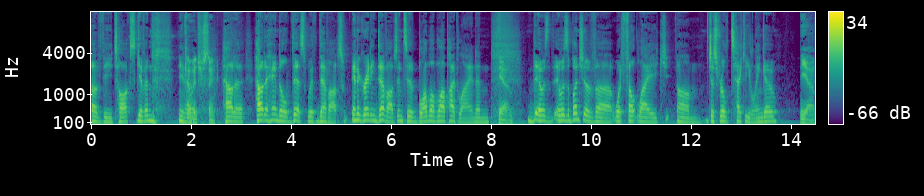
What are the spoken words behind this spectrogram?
of the talks given. You know, Oh, interesting. how to how to handle this with DevOps, integrating DevOps into blah blah blah pipeline, and Yeah. it was it was a bunch of uh, what felt like um, just real techie lingo. Yeah.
